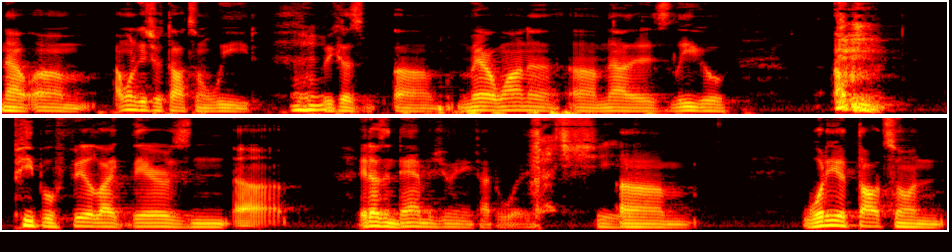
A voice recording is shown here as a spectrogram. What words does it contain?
Now, um, I want to get your thoughts on weed Mm-hmm. because um, marijuana, um, now that it's legal, people feel like there's uh, it doesn't damage you in any type of way. Shit. Um, what are your thoughts on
